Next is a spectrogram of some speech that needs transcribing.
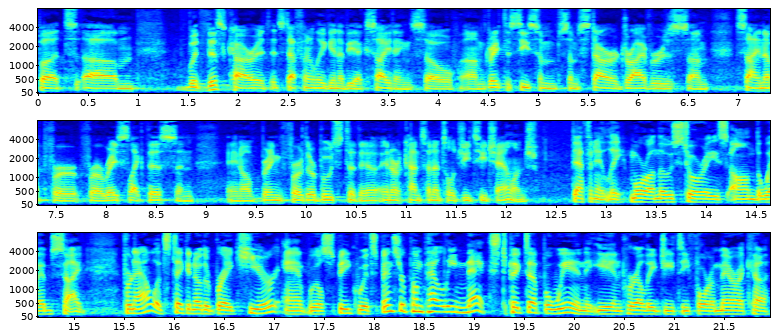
But um, with this car, it, it's definitely going to be exciting. So um, great to see some some star drivers um, sign up for, for a race like this, and you know bring further boost to the Intercontinental GT Challenge. Definitely. More on those stories on the website. For now, let's take another break here, and we'll speak with Spencer Pumpelly next. Picked up a win in Pirelli GT4 America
